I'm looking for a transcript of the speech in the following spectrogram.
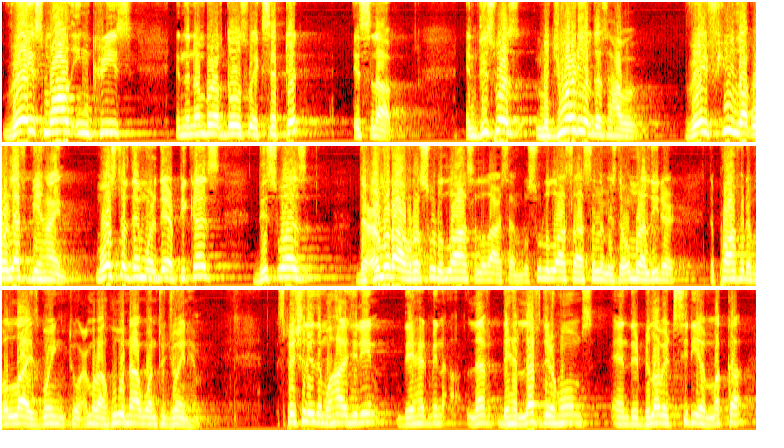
Very small increase in the number of those who accepted Islam. And this was majority of the Sahaba. Very few were left behind. Most of them were there because this was the Umrah of Rasulullah. Rasulullah is the Umrah leader. The Prophet of Allah is going to Umrah. Who would not want to join him? Especially the Muhajirin, they had been left, they had left their homes and their beloved city of Makkah.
